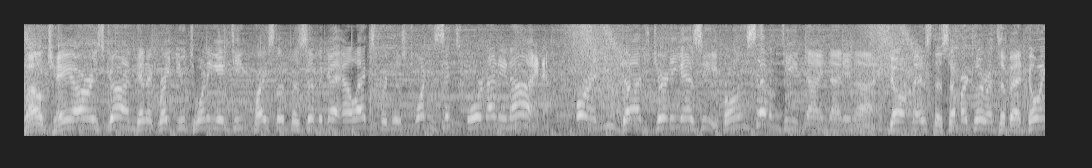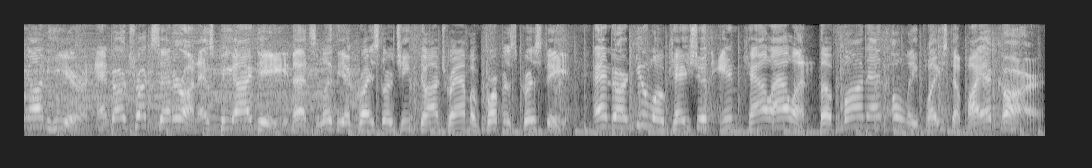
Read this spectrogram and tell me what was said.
While JR is gone, get a great new 2018 Chrysler Pacifica LX for just $26,499 or a new Dodge Journey SE for only $17,999. Don't miss the summer clearance event going on here and our truck center on SPID. That's Lithia Chrysler Jeep Dodge Ram of Corpus Christi and our new location in Calallen, the fun and only place to buy a car.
